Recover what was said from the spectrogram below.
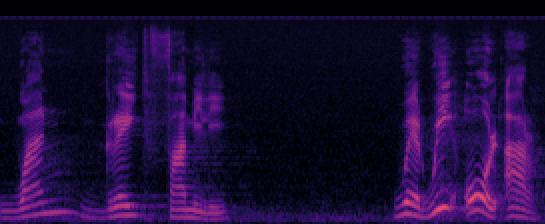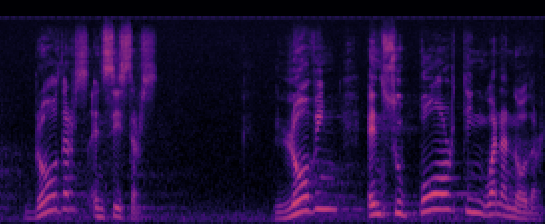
one great family where we all are brothers and sisters, loving and supporting one another,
